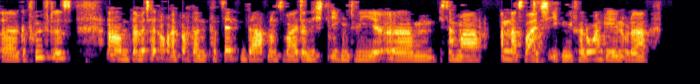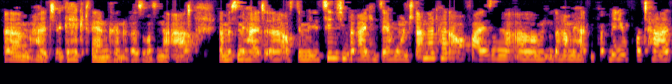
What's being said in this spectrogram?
äh, geprüft ist, ähm, damit halt auch einfach dann Patientendaten und so weiter nicht irgendwie, ähm, ich sag mal, andersweitig irgendwie verloren gehen oder ähm, halt gehackt werden können oder sowas in der Art. Da müssen wir halt äh, aus dem medizinischen Bereich einen sehr hohen Standard halt aufweisen. Ähm, da haben wir halt ein Videoportal,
